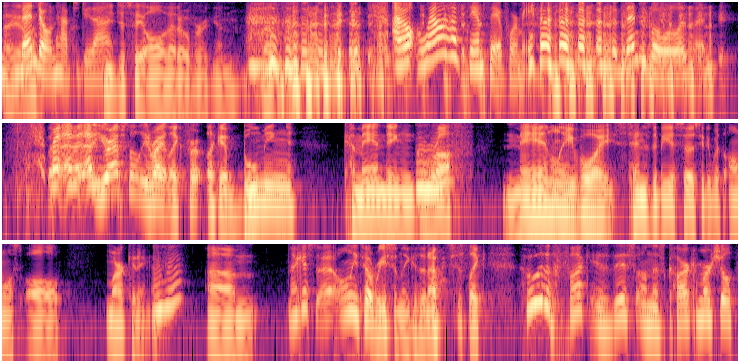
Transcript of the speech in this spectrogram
I men always- don't have to do Can you that just say all of that over again? I don't why don't I have Sam say it for me then people will listen but and, Uh, and you're absolutely right. Like for like a booming, commanding, Mm-hmm. gruff, manly voice tends to be associated with almost all marketing. Mhm. Um, I guess uh, only until recently, because then I was just like, "Who the fuck is this on this car commercial?"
